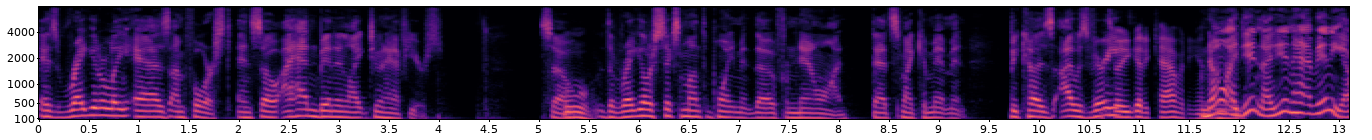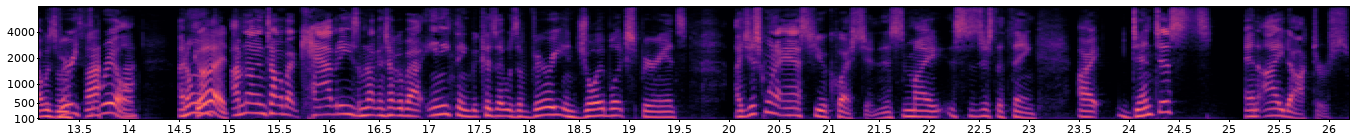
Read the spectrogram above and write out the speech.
as regularly as I'm forced, and so I hadn't been in like two and a half years. So Ooh. the regular six month appointment though from now on, that's my commitment because I was very So you get a cavity. in no. I didn't. I didn't have any. I was very thrilled. I don't. Good. Want, I'm not going to talk about cavities. I'm not going to talk about anything because it was a very enjoyable experience. I just want to ask you a question. This is my. This is just a thing. All right, dentists and eye doctors.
